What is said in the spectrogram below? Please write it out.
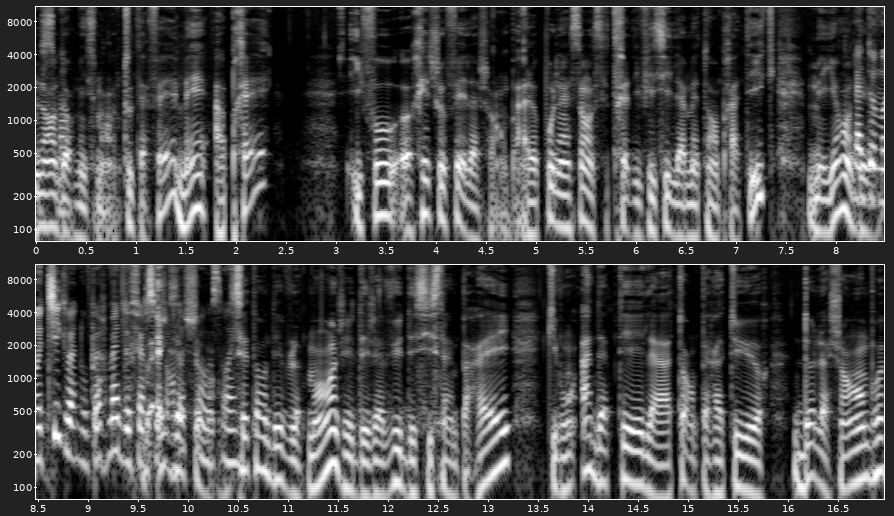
L'endormissement, tout à fait. Mais après, il faut réchauffer la chambre. Alors pour l'instant, c'est très difficile à mettre en pratique, mais la domotique va nous permettre de faire ce genre de choses. C'est en développement. J'ai déjà vu des systèmes pareils qui vont adapter la température de la chambre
